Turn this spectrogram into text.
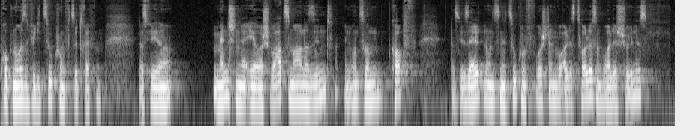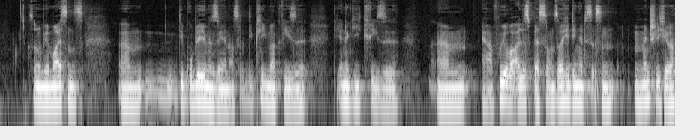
Prognosen für die Zukunft zu treffen. Dass wir Menschen ja eher Schwarzmaler sind in unserem Kopf, dass wir selten uns eine Zukunft vorstellen, wo alles toll ist und wo alles schön ist, sondern wir meistens ähm, die Probleme sehen, also die Klimakrise, die Energiekrise. Ähm, ja, früher war alles besser und solche Dinge, das ist ein menschlicher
